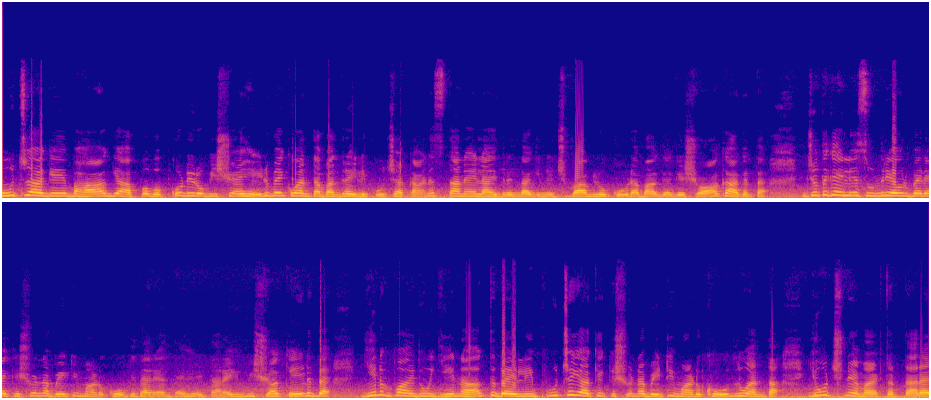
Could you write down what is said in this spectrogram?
ಪೂಜಾಗೆ ಭಾಗ್ಯ ಅಪ್ಪ ಒಪ್ಕೊಂಡಿರೋ ವಿಷಯ ಹೇಳಬೇಕು ಅಂತ ಬಂದರೆ ಇಲ್ಲಿ ಪೂಜಾ ಕಾಣಿಸ್ತಾನೆ ಇಲ್ಲ. ಇದರಿಂದಾಗಿ ನಿಜವಾಗ್ಲೂ ಕೂಡ ಭಾಗ್ಯಗೆ ಶಾಕ್ ಆಗುತ್ತೆ. ಜೊತೆಗೆ ಇಲ್ಲಿ ಸುಂದರಿ ಅವ್ರು ಬೇರೆ ಕಿಶೋರ್ನ ಭೇಟಿ ಮಾಡೋಕೆ ಹೋಗಿದ್ದಾರೆ ಅಂತ ಹೇಳ್ತಾರೆ. ಈ ವಿಷಯ ಕೇಳಿದ್ದೆ ಏನಪ್ಪ ಇದು? ಏನಾಗ್ತದೆ ಇಲ್ಲಿ? ಪೂಜೆ ಯಾಕೆ ಕಿಶೋರ್ನ ಭೇಟಿ ಮಾಡೋಕೆ ಹೋದ್ಲು? ಅಂತ ಯೋಚನೆ ಮಾಡ್ತಿರ್ತಾರೆ.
